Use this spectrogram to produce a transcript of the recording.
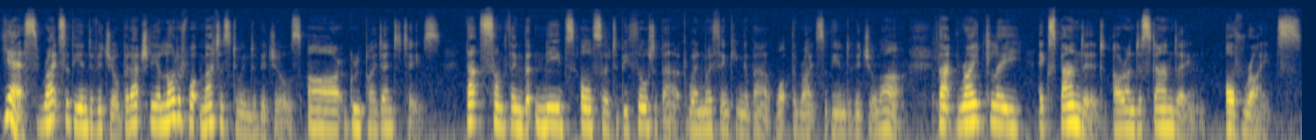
yes, rights of the individual, but actually a lot of what matters to individuals are group identities that's something that needs also to be thought about when we're thinking about what the rights of the individual are. That rightly expanded our understanding of rights,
